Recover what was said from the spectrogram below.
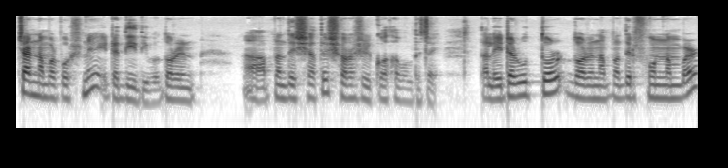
চার নম্বর প্রশ্নে এটা দিয়ে দিব। ধরেন আপনাদের সাথে সরাসরি কথা বলতে চাই। তাহলে এটার উত্তর, ধরেন আপনাদের ফোন নাম্বার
